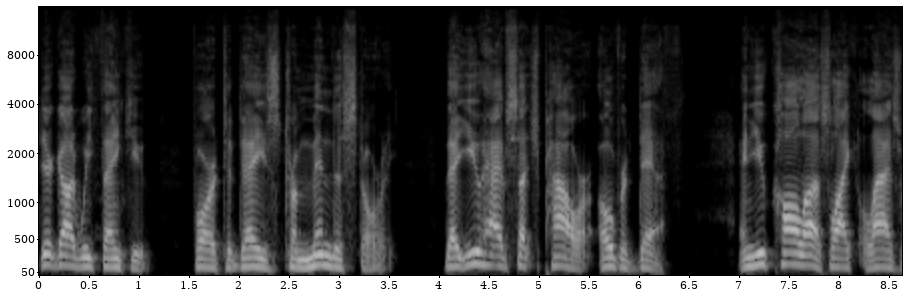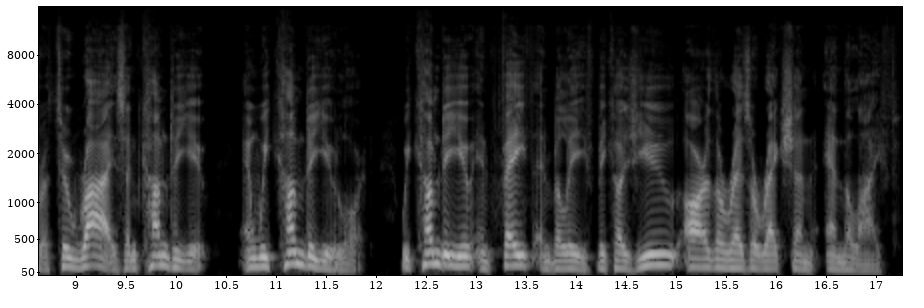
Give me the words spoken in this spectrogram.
Dear God, we thank you for today's tremendous story, that you have such power over death, and you call us like Lazarus to rise and come to you, and we come to you, Lord. We come to you in faith and belief because you are the resurrection and the life.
